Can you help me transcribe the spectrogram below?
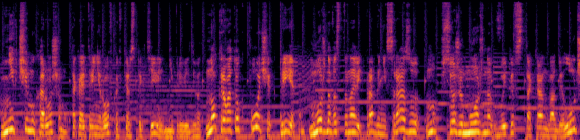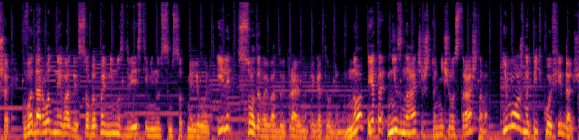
Ни к чему хорошему такая тренировка в перспективе не приведет. Но кровоток почек при этом можно восстановить, правда не сразу, но все же можно, выпив стакан воды. Лучше водородной воды с ОВП минус 200, минус 700 милливольт или содовой водой, правильно приготовленной. Но это не значит, что ничего страшного и можно пить кофе и дальше.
